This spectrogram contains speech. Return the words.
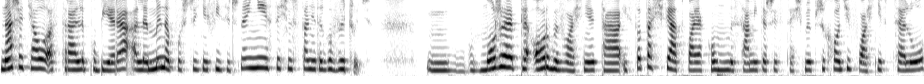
nasze ciało astralne pobiera, ale my na płaszczyźnie fizycznej nie jesteśmy w stanie tego wyczuć. Mm, może te orby właśnie, ta istota światła, jaką my sami też jesteśmy, przychodzi właśnie w celu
